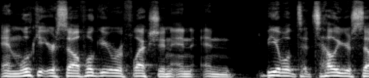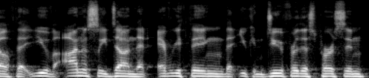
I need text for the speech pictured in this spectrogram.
and look at yourself look at your reflection and and be able to tell yourself that you've honestly done that everything that you can do for this person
